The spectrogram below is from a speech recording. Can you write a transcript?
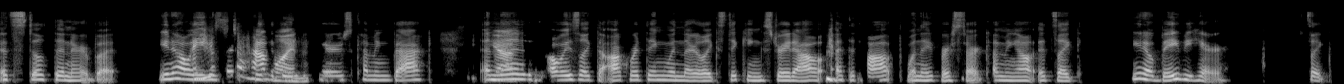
It's still thinner, but you know I you used to have one. hairs coming back, and Yeah. then it's always like the awkward thing when they're like sticking straight out at the top when they first start coming out. It's like, you know, baby hair. It's like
